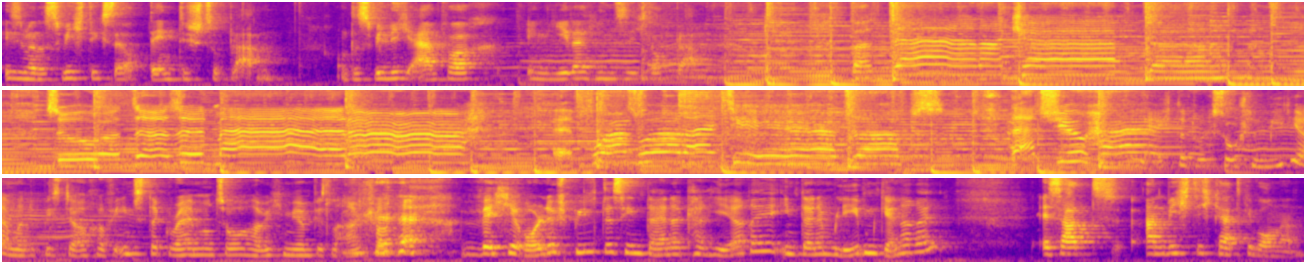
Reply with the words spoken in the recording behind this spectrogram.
ist mir das Wichtigste, authentisch zu bleiben. Und das will ich einfach in jeder Hinsicht auch bleiben. But then I kept them. So what does it matter? Leichter durch Social Media, meine, du bist ja auch auf Instagram und so, habe ich mir ein bisschen angeschaut. Welche Rolle spielt das in deiner Karriere, in deinem Leben generell? Es hat an Wichtigkeit gewonnen.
